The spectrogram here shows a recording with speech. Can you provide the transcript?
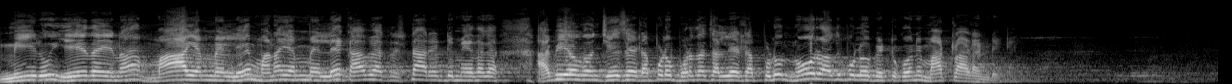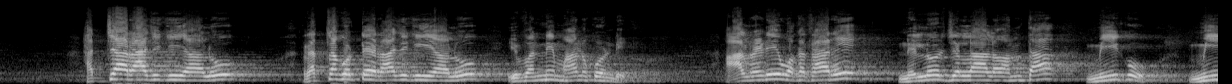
మీరు ఏదైనా మా ఎమ్మెల్యే మన ఎమ్మెల్యే కావ్య కృష్ణారెడ్డి మీదగా అభియోగం చేసేటప్పుడు బురద చల్లేటప్పుడు నోరు అదుపులో పెట్టుకొని మాట్లాడండి. హత్యా రాజకీయాలు రెచ్చగొట్టే రాజకీయాలు ఇవన్నీ మానుకోండి. ఆల్రెడీ ఒకసారి నెల్లూరు జిల్లాలో అంతా మీకు మీ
